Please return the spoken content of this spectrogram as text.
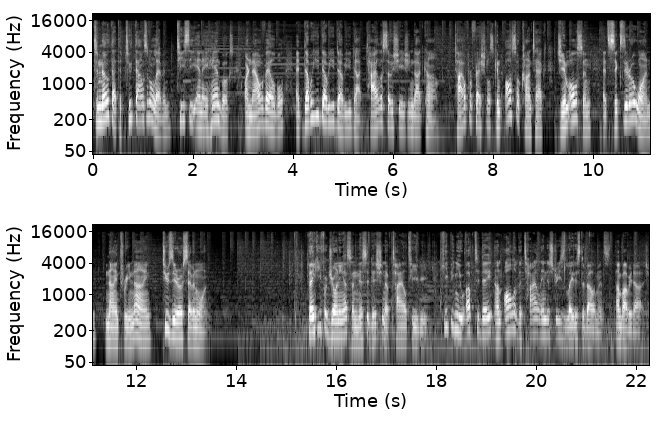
to know that the 2011 TCNA handbooks are now available at www.tileassociation.com. Tile professionals can also contact Jim Olson at 601 939 2071. Thank you for joining us on this edition of Tile TV, keeping you up to date on all of the tile industry's latest developments. I'm Bobby Dodge.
